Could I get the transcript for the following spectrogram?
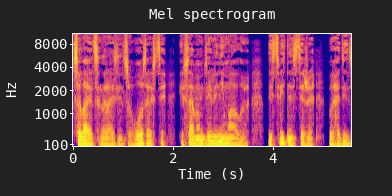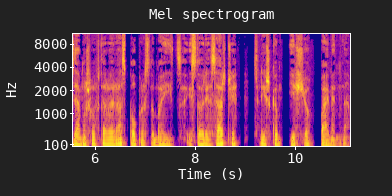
ссылается на разницу в возрасте и в самом деле немалую. В действительности же выходить замуж во второй раз попросту боится. История с Арчи слишком еще памятна.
